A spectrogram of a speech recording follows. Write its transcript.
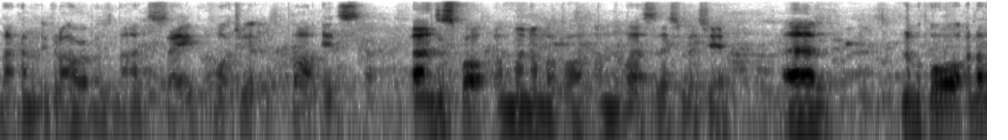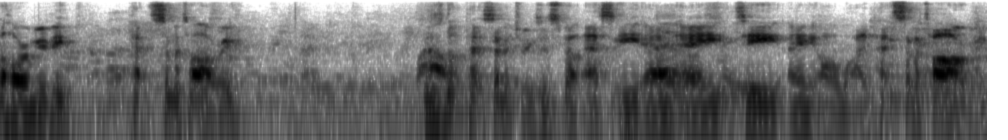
that kind of, if you like horror films and that, I'd say watch it. But it's earned a spot on my number on, on the worst list for this year. Um, number four, another horror movie, Pet Sematary. Wow. It's not Pet Cemetery because it's spelled S E M A T A R Y. Pet Sematary.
